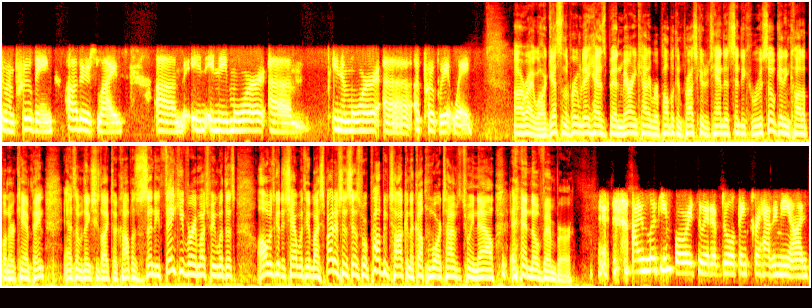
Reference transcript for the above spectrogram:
to improving others' lives um, in in a more um, in a more uh, appropriate way. All right. Well, our guest on the program today has been Marion County Republican prosecutor candidate Cyndi Carrasco, getting caught up on her campaign and some things she'd like to accomplish. Cyndi, thank you very much for being with us. Always good to chat with you. My spider sense says we're probably talking a couple more times between now and November. I'm looking forward to it, Abdul. Thanks for having me on.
